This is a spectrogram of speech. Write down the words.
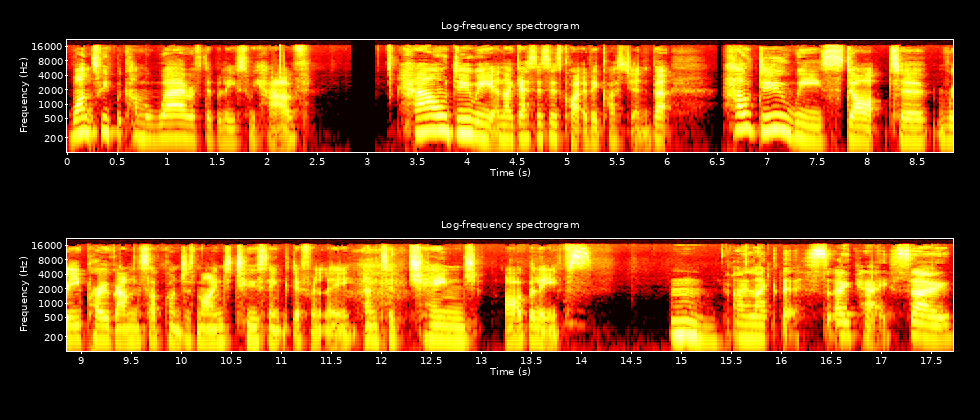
once we've become aware of the beliefs we have, how do we? And I guess this is quite a big question, but how do we start to reprogram the subconscious mind to think differently and to change our beliefs? Mm, I like this. Okay, so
